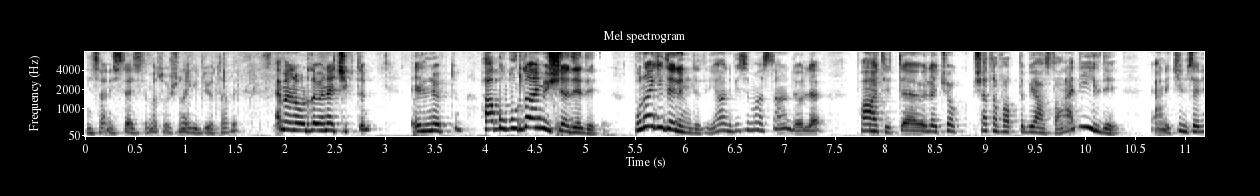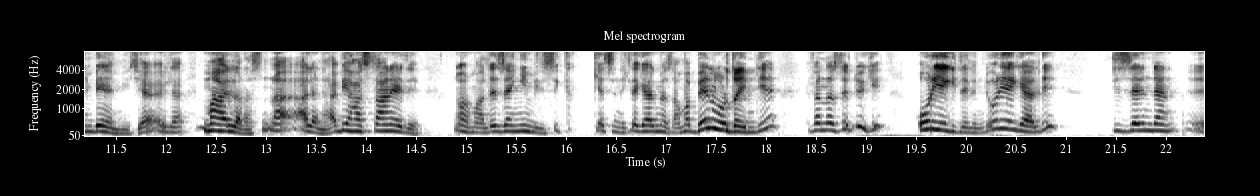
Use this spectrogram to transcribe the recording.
insan ister istemez hoşuna gidiyor tabi. Hemen orada öne çıktım. Elini öptüm. Ha bu buradaymış ya dedi. Buna gidelim dedi. Yani bizim hastane de öyle Fatih'te öyle çok şatafatlı bir hastane değildi. Yani kimsenin beğenmeyeceği öyle mahalle arasında alena bir hastaneydi. Normalde zengin birisi kesinlikle gelmez ama ben oradayım diye Efendi Hazretleri diyor ki oraya gidelim diye. Oraya geldi. Dizlerinden e,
